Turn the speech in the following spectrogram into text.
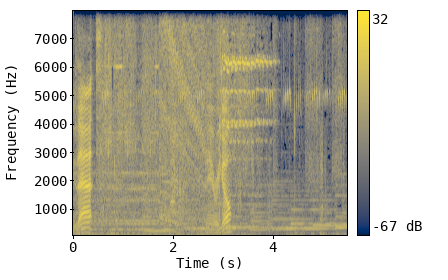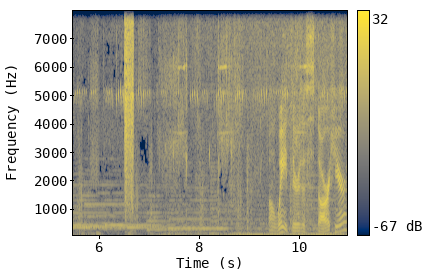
do that. There we go. Oh wait, there's a star here?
